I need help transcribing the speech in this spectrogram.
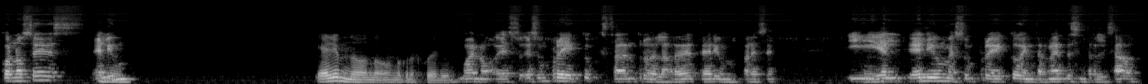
¿conoces Helium? Helium no, no, no conozco Helium. Bueno, es, es un proyecto que está dentro de la red de Ethereum, me parece. Y el Helium es un proyecto de Internet descentralizado.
